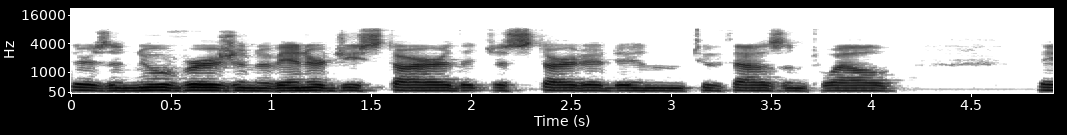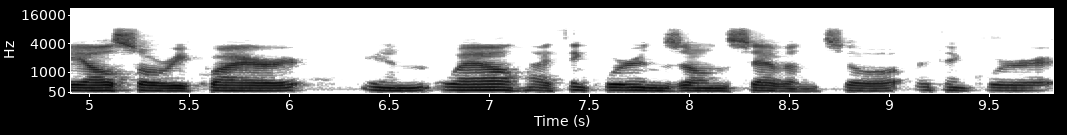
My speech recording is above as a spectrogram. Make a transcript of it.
There's a new version of Energy Star that just started in 2012. They also require in well, I think we're in zone seven, so I think we're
